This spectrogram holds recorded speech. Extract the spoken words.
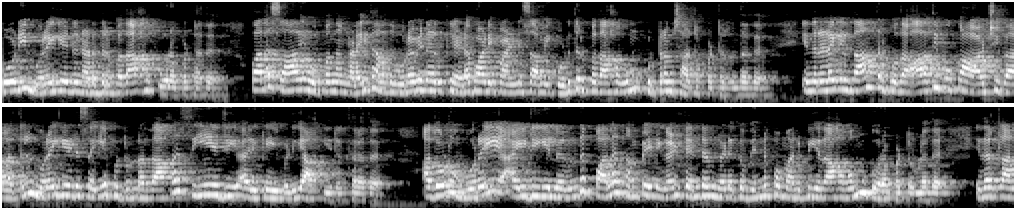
கோடி முறைகேடு நடந்திருப்பதாக கூறப்பட்டது. பல சாலை ஒப்பந்தங்களை தனது உறவினருக்கு எடப்பாடி பழனிசாமி கொடுத்திருப்பதாகவும் குற்றம் சாட்டப்பட்டிருந்தது. இந்த நிலையில்தான் தற்போது அதிமுக ஆட்சி காலத்தில் முறைகேடு செய்யப்பட்டுள்ளதாக சிஏஜி அறிக்கை வெளியாகியிருக்கிறது. அதோடு ஒரே ஐடியிலிருந்து பல கம்பெனிகள் டெண்டர்களுக்கு விண்ணப்பம் அனுப்பியதாகவும் கூறப்பட்டுள்ளது. இதற்கான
